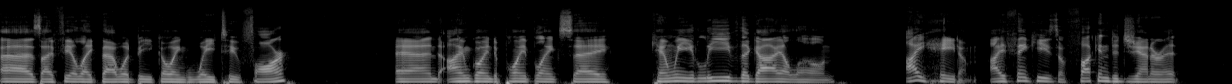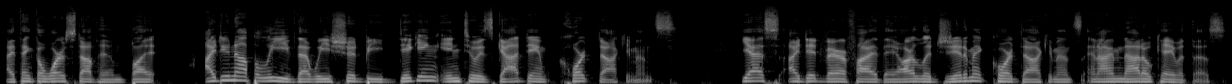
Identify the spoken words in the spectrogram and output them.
as I feel like that would be going way too far. And I'm going to point blank say, can we leave the guy alone? I hate him. I think he's a fucking degenerate. I think the worst of him, but I do not believe that we should be digging into his goddamn court documents. Yes, I did verify they are legitimate court documents, and I'm not okay with this.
